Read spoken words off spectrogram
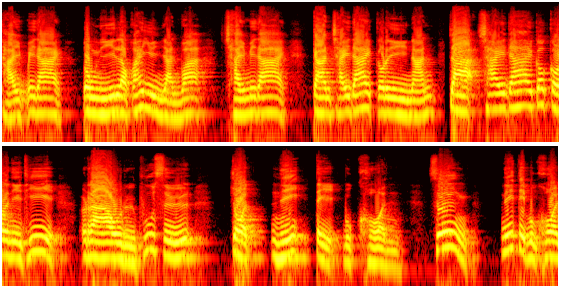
ใช้ไม่ได้ ตรงนี้เราก็ให้ยืนยันว่าใช้ไม่ได้ การใช้ได้กรณีนั้น จะใช้ได้ก็กรณีที่เราหรือผู้ซื้อจดนิติบุคคล ซึ่ง นิติบุคคล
